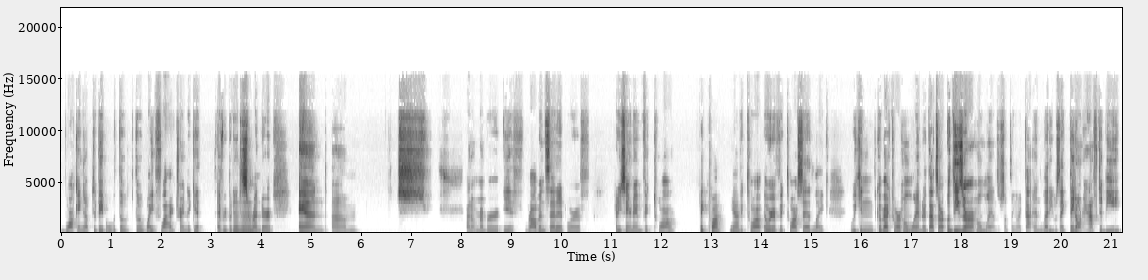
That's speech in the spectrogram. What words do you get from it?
walking up to Babel with the the white flag, trying to get everybody to Mhm. surrender, and um, I don't remember if Robin said it or if how do you say her name, Victoire. Victoire, yeah. Victoire or if Victoire said like we can go back to our homeland or that's our these are our homelands or something like that. And Letty was like they don't have to be.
